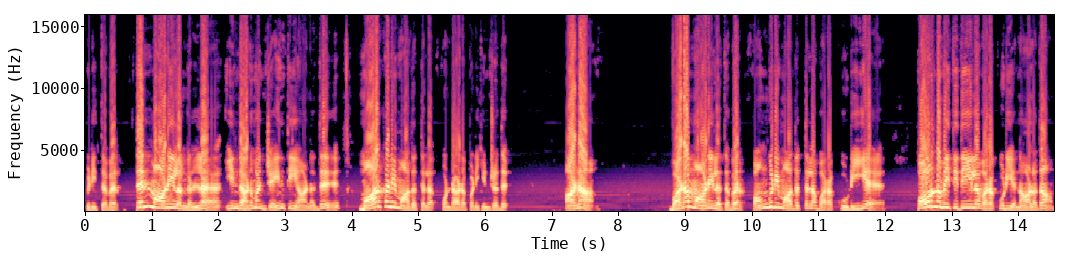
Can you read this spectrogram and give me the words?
பிடித்தவர். தென் மாநிலங்கள்ல இந்த அனுமன் ஜெயந்தியானது மார்கழி மாதத்துல கொண்டாடப்படுகின்றது. ஆனா வட மாநிலத்தவர் பங்குனி மாதத்துல வரக்கூடிய பௌர்ணமி திதியில வரக்கூடிய நாளை தான்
